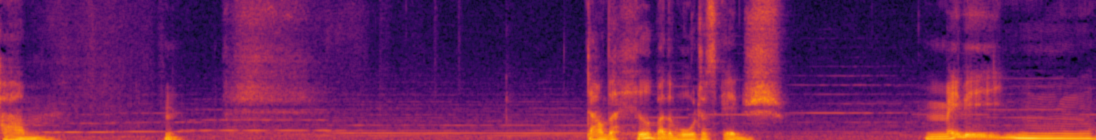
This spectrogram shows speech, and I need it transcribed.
Um, down the hill by the water's edge. Maybe mm,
